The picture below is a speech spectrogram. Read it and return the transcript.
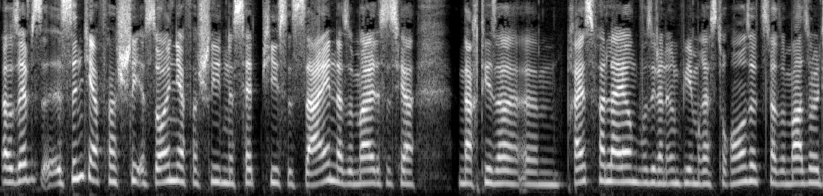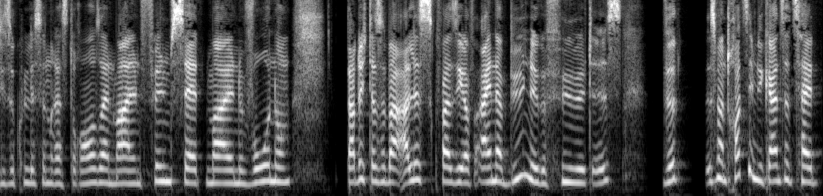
Also selbst, es sind ja es sollen ja verschiedene Set-Pieces sein. Also mal ist es ja nach dieser ähm, Preisverleihung, wo sie dann irgendwie im Restaurant sitzen. Also mal soll diese Kulisse ein Restaurant sein, mal ein Filmset, mal eine Wohnung. Dadurch, dass aber alles quasi auf einer Bühne gefühlt ist, wirkt ist man trotzdem die ganze Zeit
